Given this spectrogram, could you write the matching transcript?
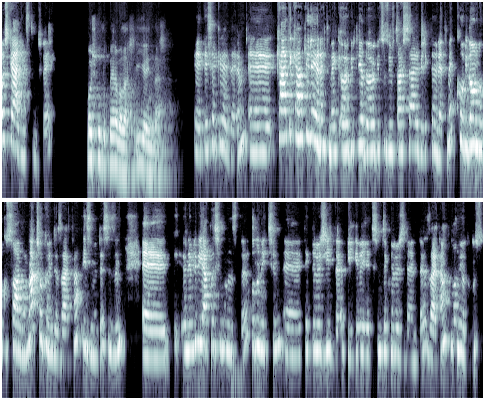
Hoş geldiniz Tunç Bey. Hoş bulduk, merhabalar. İyi yayınlar. Evet, teşekkür ederim. E, kenti kentliyle yönetmek, örgütlü ya da örgütsüz yurttaşlarla birlikte yönetmek, COVID-19 salgından çok önce zaten İzmir'de sizin e, önemli bir yaklaşımınızdı. Bunun için e, teknolojiyi de, bilgi ve iletişim teknolojilerini de zaten kullanıyordunuz.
